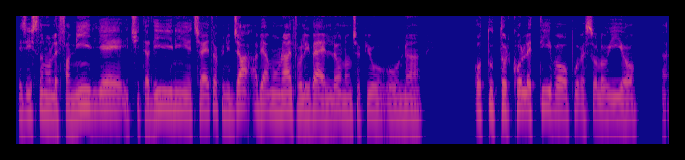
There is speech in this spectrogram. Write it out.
esistono le famiglie, i cittadini, eccetera, quindi già abbiamo un altro livello, non c'è più un o tutto il collettivo oppure solo io, eh,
